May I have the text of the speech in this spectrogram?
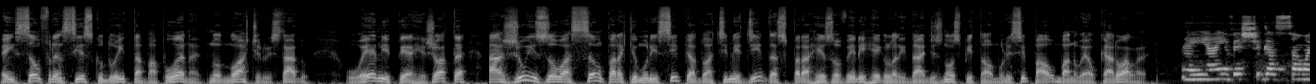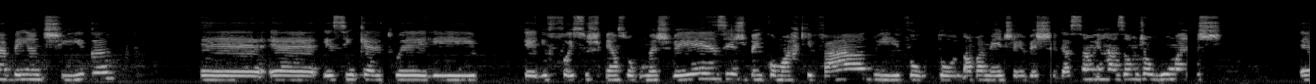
Em São Francisco do Itabapuana, no norte do estado, o MPRJ ajuizou ação para que o município adote medidas para resolver irregularidades no Hospital Municipal Manuel Carola. Bem, a investigação é bem antiga. É, é, esse inquérito ele, ele foi suspenso algumas vezes, bem como arquivado e voltou novamente à investigação em razão de algumas é,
